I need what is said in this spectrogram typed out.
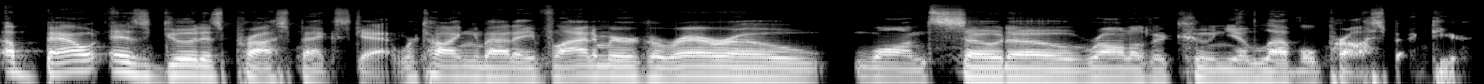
about as good as prospects get. We're talking about a Vladimir Guerrero, Juan Soto, Ronald Acuna level prospect here.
